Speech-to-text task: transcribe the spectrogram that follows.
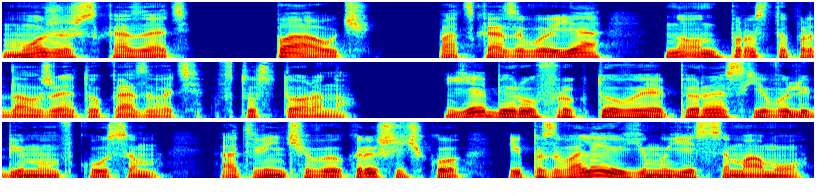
Можешь сказать «пауч», подсказываю я, но он просто продолжает указывать в ту сторону. Я беру фруктовое пюре с его любимым вкусом, отвинчиваю крышечку и позволяю ему есть самому,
